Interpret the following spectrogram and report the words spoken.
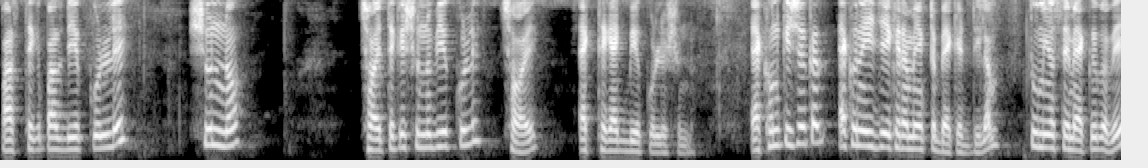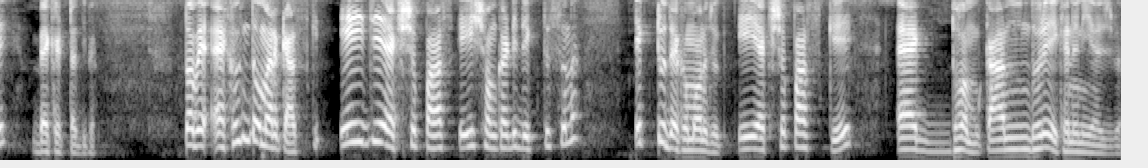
পাঁচ থেকে পাঁচ বিয়োগ করলে শূন্য। ছয় থেকে শূন্য বিয়োগ করলে ছয়। এক থেকে এক বিয়োগ করলে শূন্য। এখন কিসের কাজ? এখন এই যে এখানে আমি একটা ব্যাকেট দিলাম, তুমিও সেম একইভাবে ব্যাকেটটা দিবে। তবে এখন তোমার কাজ কি? এই যে একশো পাঁচ, এই সংখ্যাটি দেখতেছো না? একটু দেখো মনোযোগ। এই একশো পাঁচকে একদম কান ধরে এখানে নিয়ে আসবে,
